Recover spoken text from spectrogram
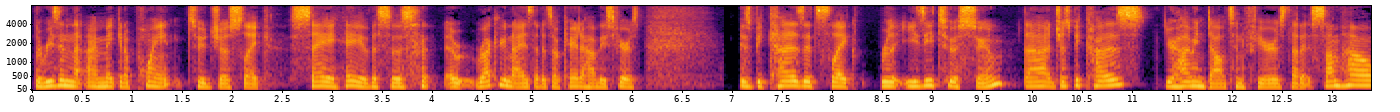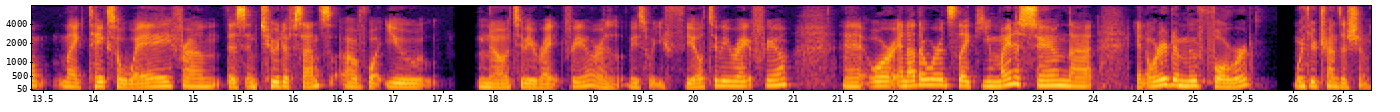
the reason that I'm making a point to just like say, hey, this is recognize that it's okay to have these fears is because it's like really easy to assume that just because you're having doubts and fears that it somehow like takes away from this intuitive sense of what you know to be right for you or at least what you feel to be right for you. Uh, or in other words like you might assume that in order to move forward with your transition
